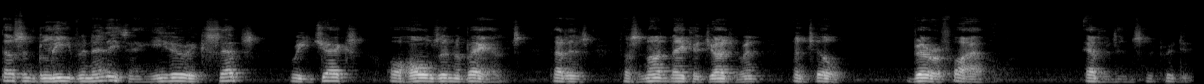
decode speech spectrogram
doesn't believe in anything, either accepts, rejects, or holds in abeyance. That is, does not make a judgment until verifiable evidence is produced.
